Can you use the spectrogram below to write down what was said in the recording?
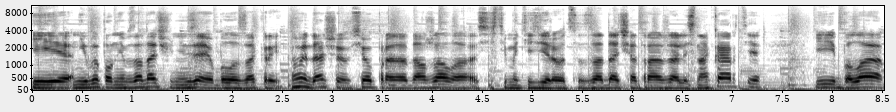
И не выполнив задачу, нельзя ее было закрыть. Ну и дальше все продолжало систематизироваться. Задачи отражались на карте, и была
